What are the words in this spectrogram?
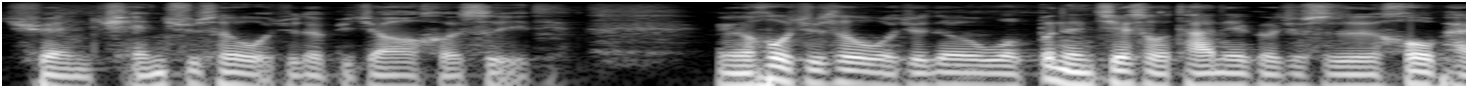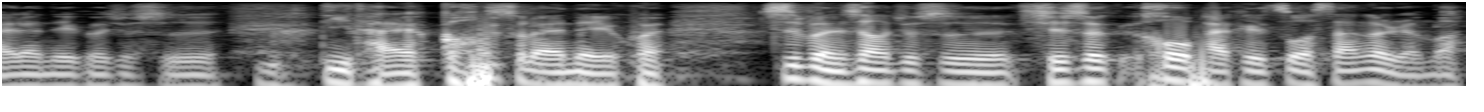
选前驱车，我觉得比较合适一点。因为后驱车，我觉得我不能接受它那个就是后排的那个就是 地台高出来那一块，基本上就是其实后排可以坐三个人嘛，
